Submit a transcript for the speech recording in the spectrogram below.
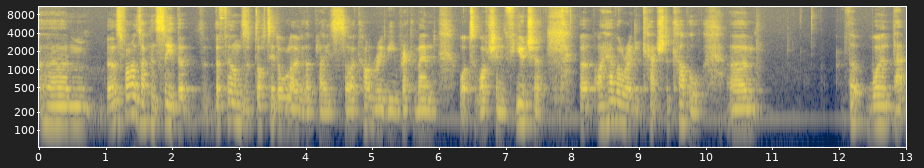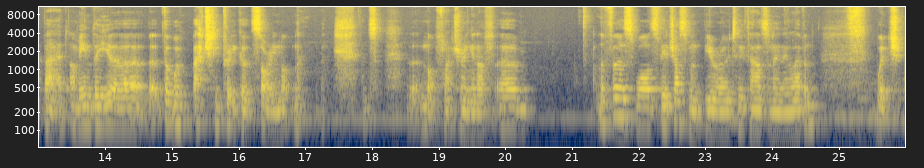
Um, but as far as I can see, the, the films are dotted all over the place, so I can't really recommend what to watch in the future. But I have already catched a couple. Um, that weren't that bad. I mean, the uh, that were actually pretty good. Sorry, not not flattering enough. Um, the first was the Adjustment Bureau 2011, which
